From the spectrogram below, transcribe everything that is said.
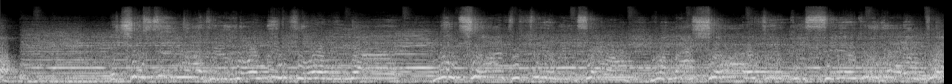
Go. It's just another lonely lonely night. No time for feeling down. One last shot of empty silver let 'em down.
